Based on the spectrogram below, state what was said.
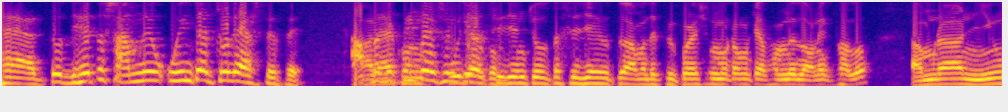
হ্যাঁ তো যেহেতু সামনে উইন্টার চলে আসতেছে আর আপনাদের এখন প্রিপারেশন কি সিজন চলতেছে যেহেতু আমাদের প্রিপারেশন মোটামুটি আলহামদুলিল্লাহ অনেক ভালো। আমরা নিউ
